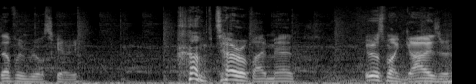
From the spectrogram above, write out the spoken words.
Definitely real scary. I'm terrified, man. Here goes my geyser.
